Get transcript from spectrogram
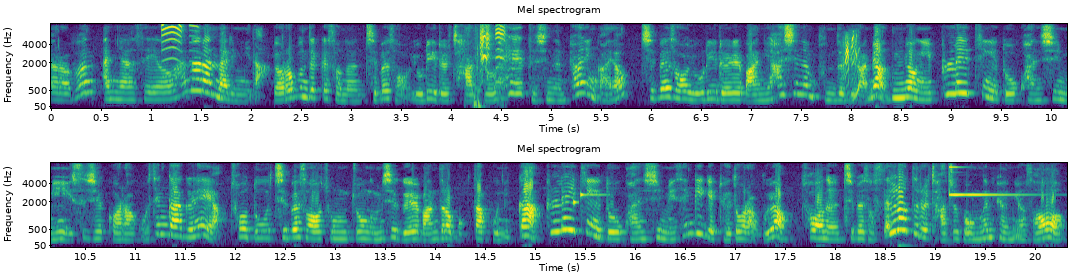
여러분 안녕하세요. 하나란 날입니다. 여러분들께서는 집에서 요리를 자주 해 드시는 편인가요? 집에서 요리를 많이 하시는 분들이라면 분명히 플레이팅에도 관심이 있으실 거라고 생각을 해요. 저도 집에서 종종 음식을 만들어 먹다 보니까 플레이팅에도 관심이 생기게 되더라고요. 저는 집에서 샐러드를 자주 먹는 편이어서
